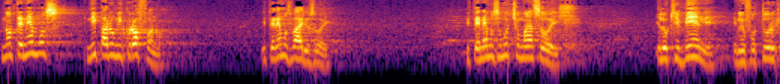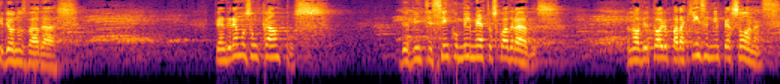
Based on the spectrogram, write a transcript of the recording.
não temos nem para o micrófono. E temos vários hoje. E temos muito mais hoje. E o que vem e no futuro que Deus nos vai dar. Tendremos um campus de 25 mil metros quadrados. Um auditório para 15 mil pessoas.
